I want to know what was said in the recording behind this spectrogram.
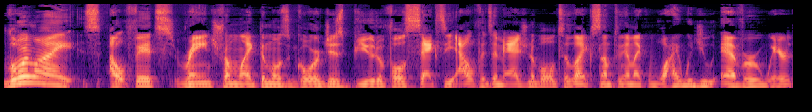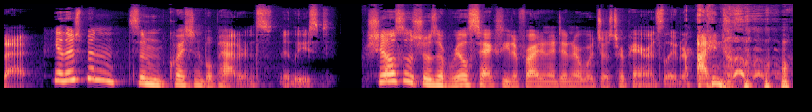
Lorelai's outfits range from like the most gorgeous, beautiful, sexy outfits imaginable to like something I'm like, why would you ever wear that? Yeah, there's been some questionable patterns, at least. She also shows up real sexy to Friday night dinner with just her parents later. I know. we'll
